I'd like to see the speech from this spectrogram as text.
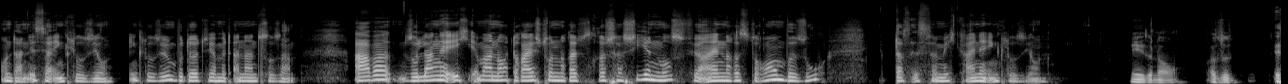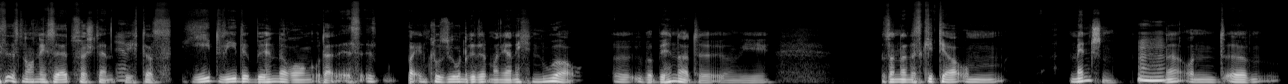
Und dann ist ja Inklusion. Inklusion bedeutet ja mit anderen zusammen. Aber solange ich immer noch drei Stunden recherchieren muss für einen Restaurantbesuch, das ist für mich keine Inklusion. Nee, genau. Also es ist noch nicht selbstverständlich, ja. dass jedwede Behinderung oder es ist, bei Inklusion redet man ja nicht nur äh, über Behinderte irgendwie, sondern es geht ja um Menschen. Mhm. Ne? Und ähm,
